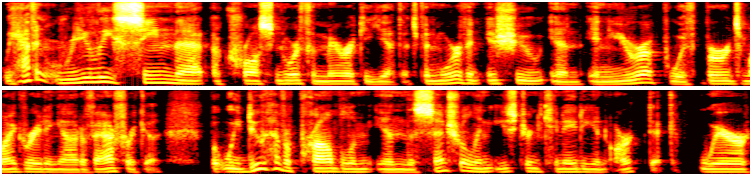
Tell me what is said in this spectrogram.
We haven't really seen that across North America yet. That's been more of an issue in, in Europe with birds migrating out of Africa. But we do have a problem in the central and eastern Canadian Arctic, where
